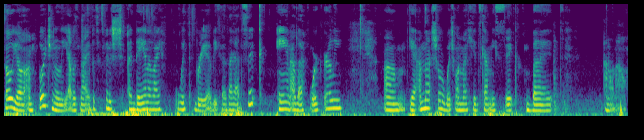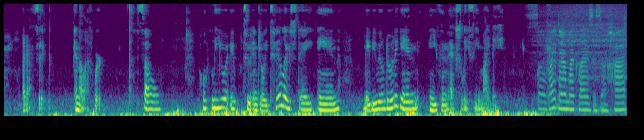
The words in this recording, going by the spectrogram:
So y'all, unfortunately, I was not able to finish a day in a life with Bria because I got sick and I left work early. Um, yeah, I'm not sure which one of my kids got me sick, but I don't know. I got sick and I left work. So hopefully you were able to enjoy Taylor's day and maybe we'll do it again and you can actually see my day. So right now my class is a hot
